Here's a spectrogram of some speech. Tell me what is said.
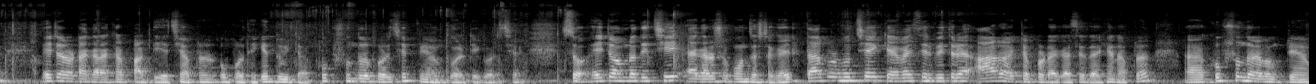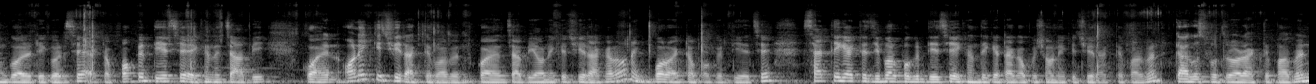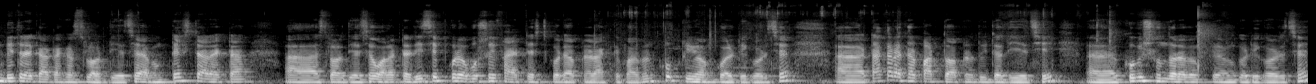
এটারও টাকা রাখার পার্ট দিয়েছে আপনার উপর থেকে দুইটা। খুব সুন্দর করেছে, প্রিমিয়াম কোয়ালিটি করেছে। সো এইটা আমরা দিচ্ছি এগারোশো পঞ্চাশ টাকায় তারপর হচ্ছে কেভাইসির ভিতরে আরও একটা প্রোডাক্ট আছে, দেখেন আপনার। খুব সুন্দর এবং প্রিমিয়াম কোয়ালিটি করেছে। একটা পকেট দিয়েছে, এখানে চাবি কয়েন অনেক কিছুই রাখতে পারবেন। কয়েন চাবি, অনেক কিছুই রাখার, অনেক বড় একটা পকেট দিয়েছে। সাইড থেকে একটা জিপার পকেট দিয়েছে, এখান থেকে টাকা পয়সা অনেক কিছুই রাখতে পারবেন। কাগজপত্র রাখতে পারবেন। ভিতরে কার্ড রাখার স্লট দিয়েছে এবং টেক্সটার একটা স্লট দিয়েছে। ওয়ালেটটা রিসিভ করে অবশ্যই ফায়ার টেস্ট করে আপনারা রাখতে পারবেন। খুব প্রিমিয়াম কোয়ালিটি করেছে। টাকা রাখার পার্ট তো আপনার দুইটা দিয়েছি। খুবই সুন্দর এবং প্রিমিয়াম কোয়ালিটি করেছে।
